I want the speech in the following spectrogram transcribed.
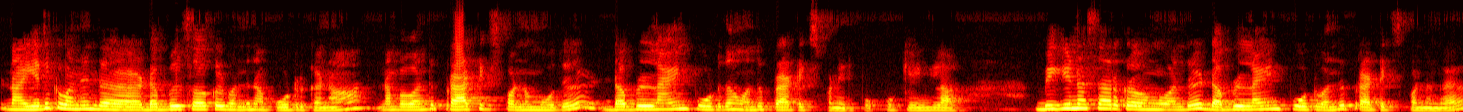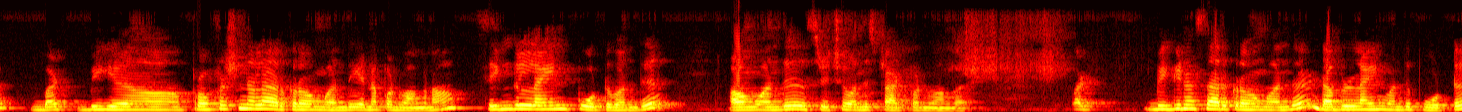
நான் எதுக்கு வந்து இந்த டபுள் சர்க்கிள் வந்து நான் போட்டிருக்கேன்னா நம்ம வந்து ப்ராக்டிக்ஸ் பண்ணும்போது டபுள் லைன் போட்டு தான் வந்து ப்ராக்டிஸ் பண்ணியிருப்போம். ஓகேங்களா பிகினர்ஸாக இருக்கிறவங்க வந்து டபுள் லைன் போட்டு வந்து ப்ராக்டிஸ் பண்ணுங்கள் பட் பி ப்ரொஃபஷ்னலாக இருக்கிறவங்க வந்து என்ன பண்ணுவாங்கன்னா சிங்கிள் லைன் போட்டு வந்து அவங்க வந்து ஸ்டிச்சை வந்து ஸ்டார்ட் பண்ணுவாங்க. பட் பிகினர்ஸாக இருக்கிறவங்க வந்து டபுள் லைன் வந்து போட்டு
